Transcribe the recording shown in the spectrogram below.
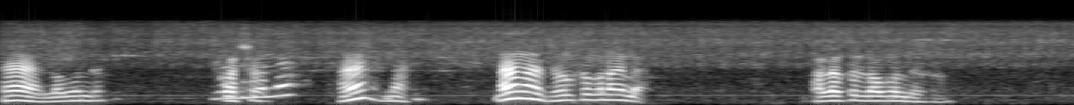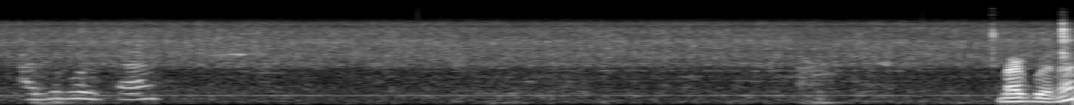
হ্যাঁ লবণ দেখো। না হ্যাঁ না। না না ঝোল খাব না ভালো করে লবণ দেখো। লাগবে না?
